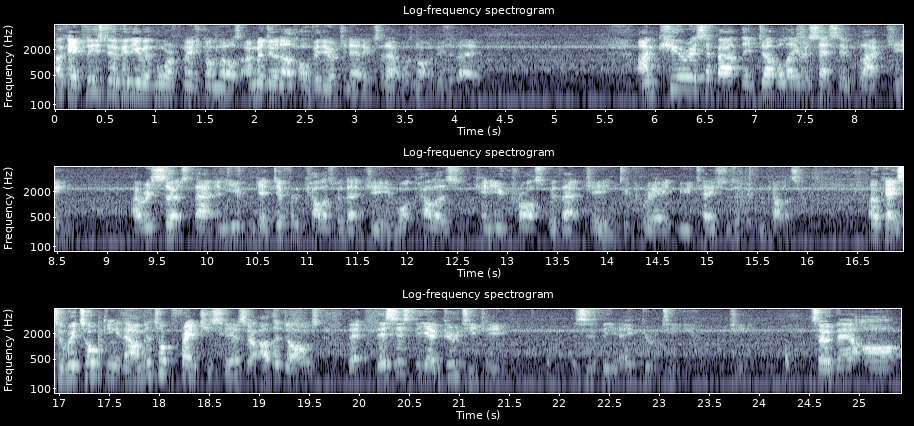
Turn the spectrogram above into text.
Okay, please do a video with more information on moles. I'm going to do another whole video of genetics, so that one's not going to do today. I'm curious about the double A recessive black gene. I researched that and you can get different colors with that gene. What colors can you cross with that gene to create mutations of different colors? Okay, so we're talking, now I'm going to talk Frenchies here, so other dogs, this is the agouti gene. This is the agouti gene. So there are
